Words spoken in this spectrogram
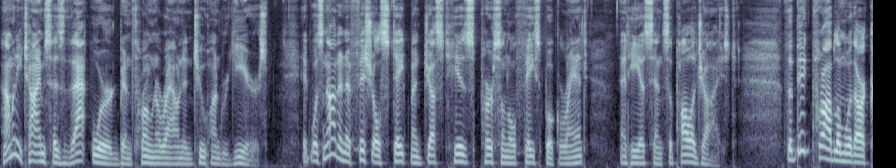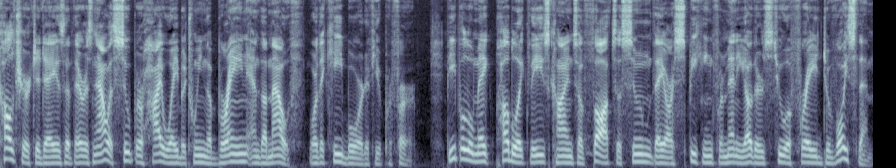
How many times has that word been thrown around in 200 years? It was not an official statement, just his personal Facebook rant, and he has since apologized. The big problem with our culture today is that there is now a superhighway between the brain and the mouth, or the keyboard if you prefer. People who make public these kinds of thoughts assume they are speaking for many others too afraid to voice them.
